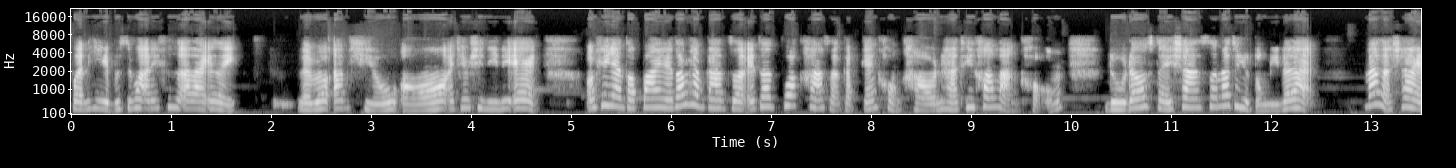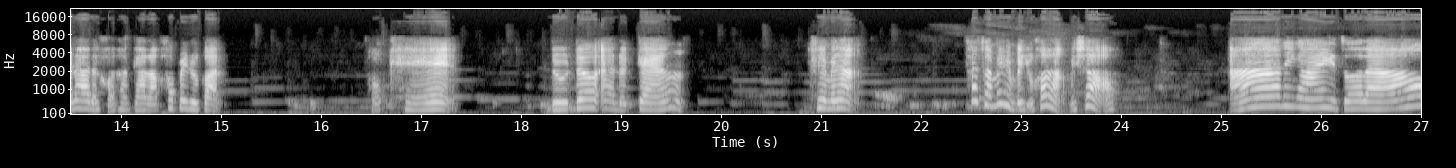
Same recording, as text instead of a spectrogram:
เปิดหีบดูสิว่าอันนี้คืออะไรเอ่ย Level up Q อ๋อ ไอเทมชิ้นนี้นี่เอง โอเค อย่างต่อไปเนี่ยต้องทำการเจอไอเจ้าพวกคาสันกับแก๊งของเขานะคะ ที่ข้างหลังของ Doodle Station ซึ่งน่าจะอยู่ตรงนี้นั่นแหละ น่าจะใช่นะคะ เดี๋ยวขอทำการแล้วเข้าไปดูก่อน โอเค Doodle and the Gang ใช่ไหมเนี่ยถ้าจะไม่ผิดไปอยู่ข้างหลังไม่ใช่หรออ่านี่ไงเจอแล้ว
